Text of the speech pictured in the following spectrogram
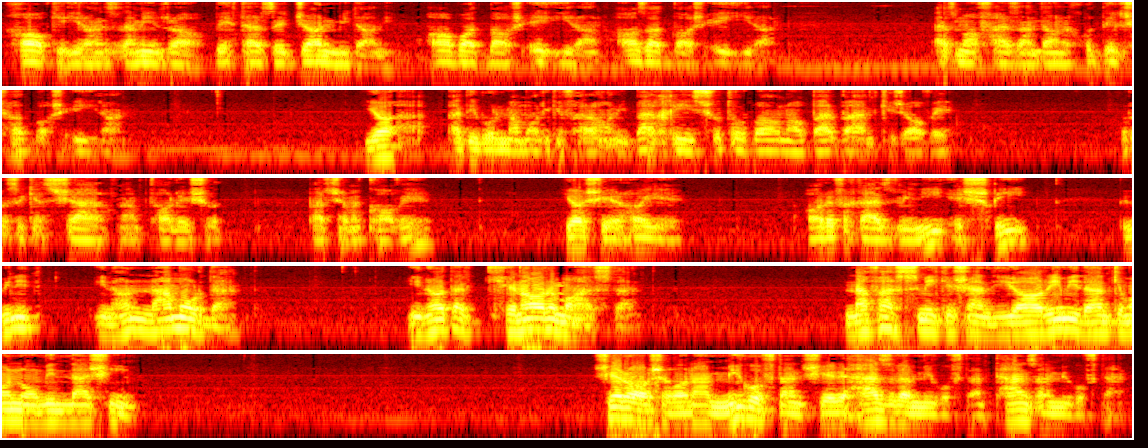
خاک ایران زمین را بهتر ز جان می‌دانیم آباد باش ای ایران آزاد باش ای ایران. از ما فرزندان خود دلشاد باش ای ایران. یا ادیب الممالک فرهانی برخیز شتربانا بربند کجاوه خلاصه که از شرق هم طالع شد پرچم کاوه. یا شعرهای عارف قزوینی عشقی. ببینید اینها نمردند. اینها در کنار ما هستند. نفس می‌کشند یاری میدن که ما نومید نشیم. شعر عاشقانه هم می‌گفتند شعر حزل هم می‌گفتند تنز هم می‌گفتند.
